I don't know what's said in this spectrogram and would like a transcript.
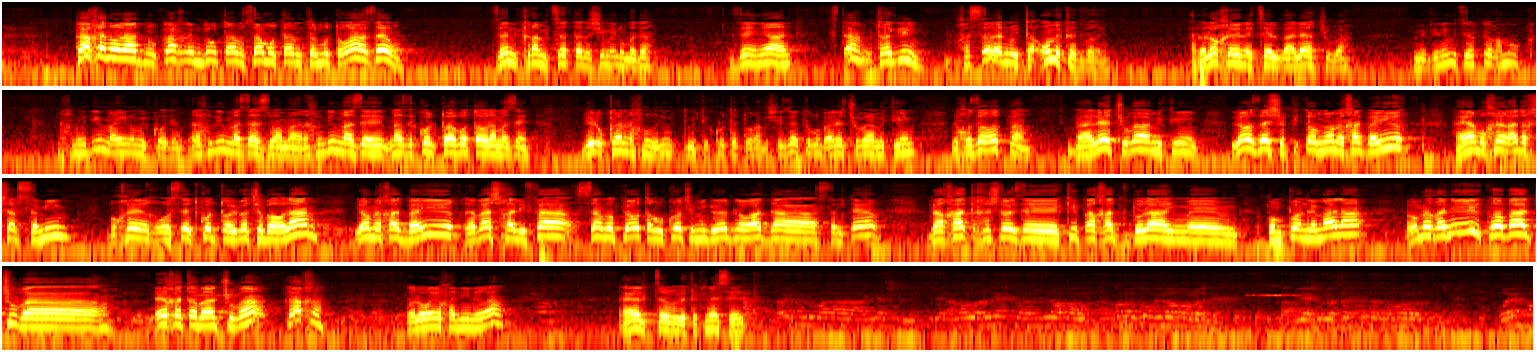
ככה נולדנו, כך לימדו אותנו, שמו אותנו תלמוד תורה, זהו. זה נקרא מצוות אנשים מלומדה. זה עניין, סתם, מתרגלים. חסר לנו את העומק הדברים. אבל לא כן אצל בעלי התשובה, מבינים את זה יותר עמוק. אנחנו יודעים מה היינו מקודם, אנחנו יודעים מה זה הזוהמה, אנחנו יודעים מה זה, מה זה כל תועבות העולם הזה. ואילו כאן אנחנו יודעים את מתיקות התורה. בשביל זה תראו בעלי תשובה אמיתיים. אני חוזר עוד פעם, בעלי תשובה אמיתיים. לא זה שפתאום יום אחד בעיר היה מוכר עד עכשיו סמים, מוכר, עושה את כל תועבות שבעולם, יום אחד בעיר, לבש חליפה, שם לו פאות ארוכות שמגיעות לו עד הסנטר, ואחר כך יש לו איזה כיפה אחת גדולה עם אה, פומפון למעלה, ואומר, אני כבר בעל תשובה. איך אתה בעל תשובה? ככה. אתה לא רואה איך אני נראה? היה אצלנו בבית הכנסת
